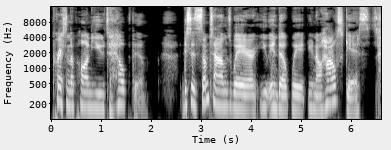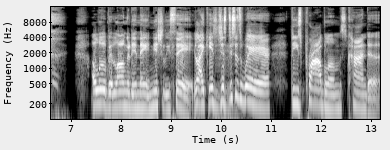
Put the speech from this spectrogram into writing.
pressing upon you to help them. This is sometimes where you end up with, you know, house guests a little bit longer than they initially said. Like it's just this Mhm. is where these problems kind of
